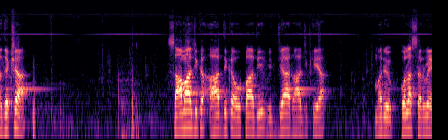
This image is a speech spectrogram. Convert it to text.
అధ్యక్ష సామాజిక ఆర్థిక ఉపాధి విద్య రాజకీయ మరియు కుల సర్వే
